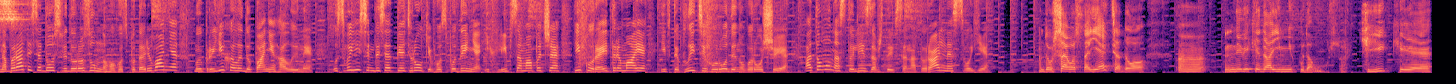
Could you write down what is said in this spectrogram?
Набиратися досвіду розумного господарювання ми приїхали до пані Галини. У свої 75 років господиня і хліб сама пече, і курей тримає, і в теплиці городину вирощує. А тому на столі завжди все натуральне своє. До все остається, до е, не викидаємо нікуди в мусор. Тільки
